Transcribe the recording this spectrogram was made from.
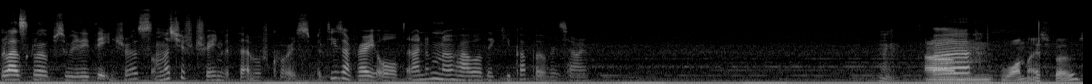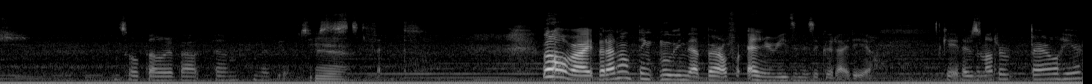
glass globes really dangerous? Unless you've trained with them, of course. But these are very old, and I don't know how well they keep up over time. Uh, Um, one, I suppose. It's all better about um maybe I'll just Yeah. Well alright, but I don't think moving that barrel for any reason is a good idea. Okay, there's another barrel here.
